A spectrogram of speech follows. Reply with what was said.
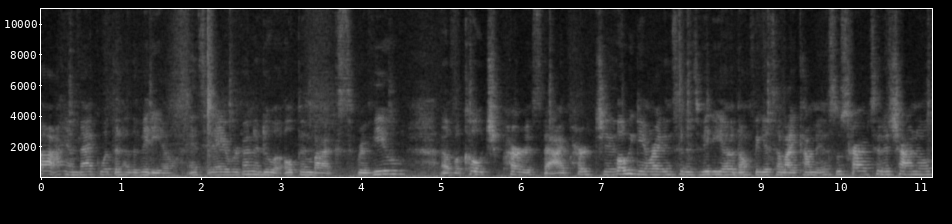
y'all i am back with another video. And today we're gonna do an open box review of a coach purse that i purchased. Before we get right into this video don't forget to like comment and subscribe to the channel.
